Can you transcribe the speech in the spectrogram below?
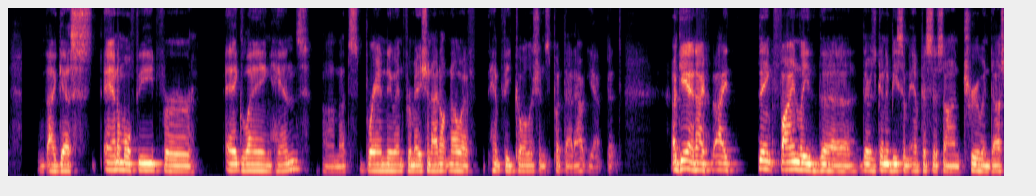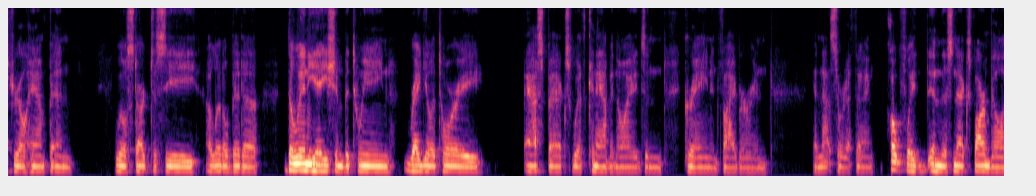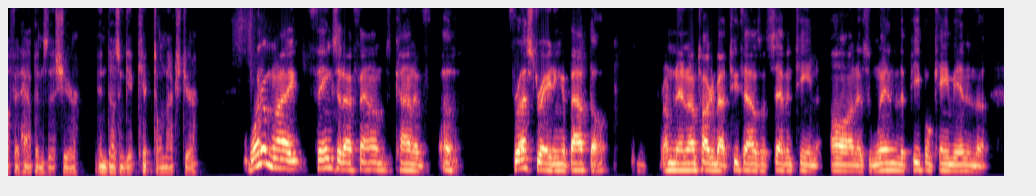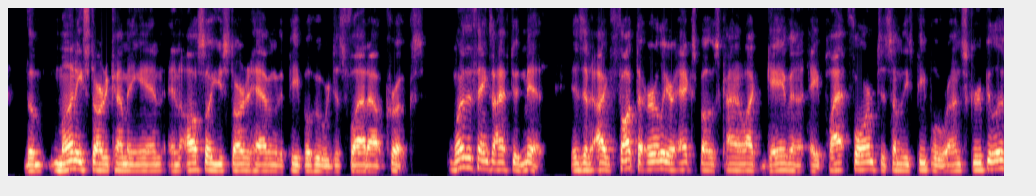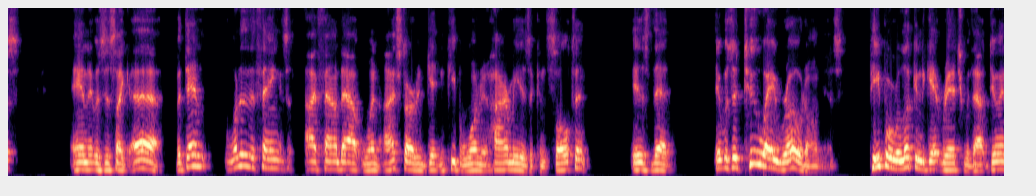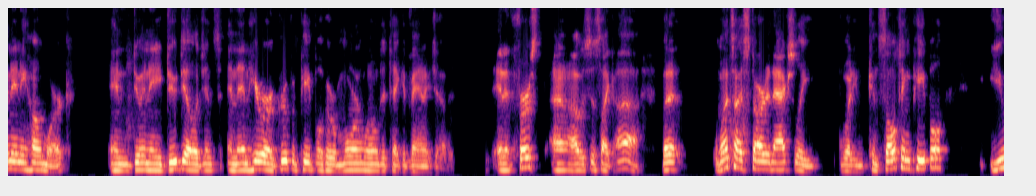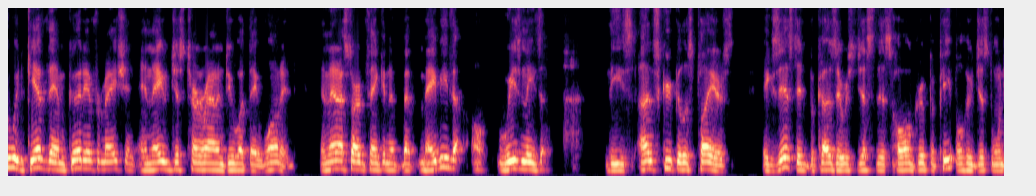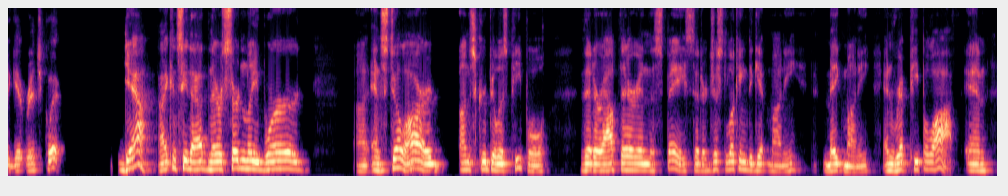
I guess, animal feed for egg laying hens. Um, that's brand new information. I don't know if Hemp Feed Coalition's put that out yet, but again, I I think finally the there's going to be some emphasis on true industrial hemp, and we'll start to see a little bit of delineation between regulatory aspects with cannabinoids and grain and fiber and and that sort of thing. Hopefully, in this next farm bill, if it happens this year and doesn't get kicked till next year. One of my things that I found kind of uh, frustrating about the, and I'm talking about 2017 on, is when the people came in and the the money started coming in, and also you started having the people who were just flat out crooks. One of the things I have to admit is that I thought the earlier expos kind of like gave a, a, platform to some of these people who were unscrupulous. And it was just like, uh, but then one of the things I found out when I started getting people wanting to hire me as a consultant is that it was a two way road on this. People were looking to get rich without doing any homework and doing any due diligence. And then here are a group of people who are more willing to take advantage of it and at first I was just like ah, but once I started actually what consulting people, you would give them good information and they would just turn around and do what they wanted. And then I started thinking that maybe the reason these these unscrupulous players existed because there was just this whole group of people who just wanted to get rich quick. Yeah, I can see that. There certainly were uh, and still are unscrupulous people that are out there in the space that are just looking to get money, make money, and rip people off. And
